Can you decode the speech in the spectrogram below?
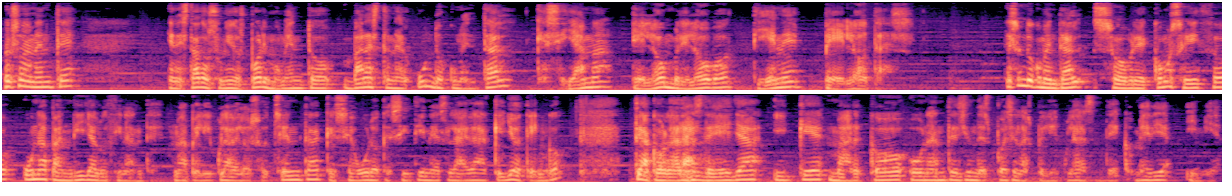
Próximamente, en Estados Unidos por el momento, van a estrenar un documental que se llama El hombre lobo tiene pelotas. Es un documental sobre cómo se hizo Una pandilla alucinante, una película de los 80 que seguro que si tienes la edad que yo tengo, te acordarás de ella y que marcó un antes y un después en las películas de comedia y miedo.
